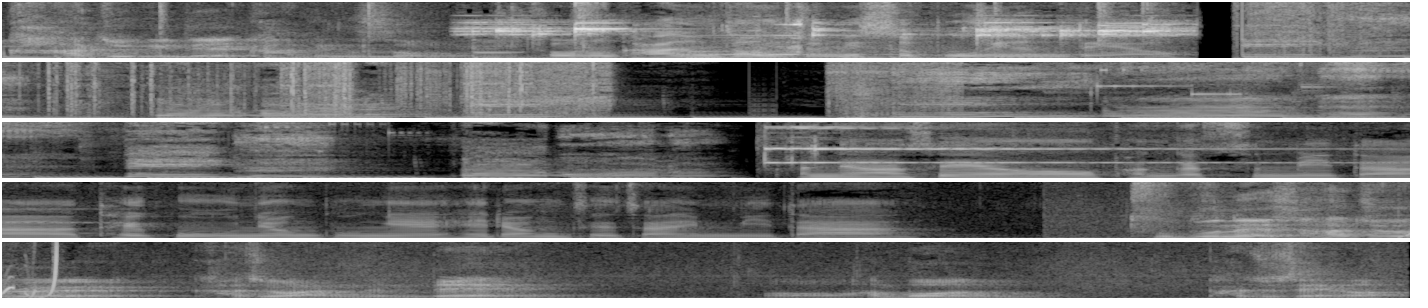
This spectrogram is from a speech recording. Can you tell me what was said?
가족이 될 가능성 저는 가능성이 좀 있어 보이는데요. 안녕하세요. 반갑습니다. 대구 운영궁의 혜령 제자입니다. 두 분의 사주를 가져왔는데 어, 한번 봐주세요.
